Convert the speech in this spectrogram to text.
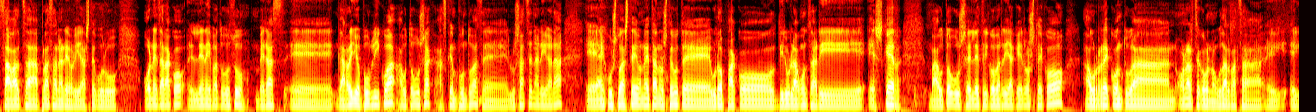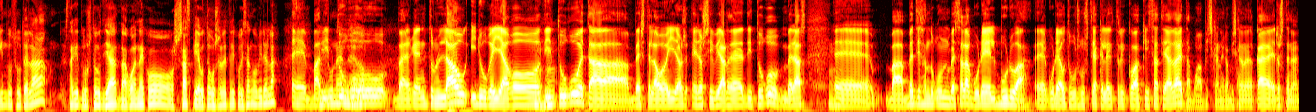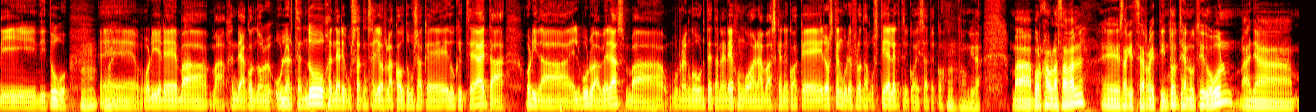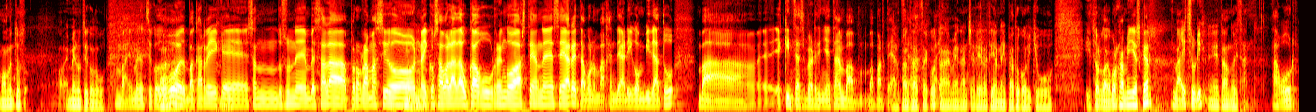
Zabaltza plazan ere hori asteburu honetarako lehen aipatu duzu. Beraz, e, garraio publikoa, autobusak, azken puntua, ze lusatzen ari gara, e, hain justu aste honetan uste dute Europako diru laguntzari esker ba, autobus elektriko berriak erosteko, aurre kontuan onartzeko, bueno, udal batza e, egin duzutela, ez dakit uste dut ja dagoeneko saspi autobus elektriko izango birela? E, ba, ditugu, ba, genitun lau, iru gehiago ditugu, eta beste lau erosi behar ditugu, beraz, hmm. e, ba, beti esan dugun bezala gure helburua e, gure autobus guztiak elektrikoak izatea da, eta ba, bizkaneka, bizkaneka erosten ari ditugu. Hmm, e, hori ere, ba, ba, jendeak ondo ulertzen du, jendeari gustatzen zaio horrelako autobusak edukitzea, eta hori da helburua beraz, ba, urrengo urtetan ere, jungo gara, ba, azkenekoak erosten gure flota guztia elektrikoa izateko. Hmm, ongi da. Ba, Borja Olazabal, ez dakit zerbait tintotzean utzi dugun, baina momentuz hemen utziko dugu. Ba, hemen utziko ba. dugu, bakarrik eh, esan duzunen bezala programazio nahiko zabala daukagu urrengo astean eh, zehar, eta bueno, ba, jendeari gonbidatu, ba, ekintza ezberdinetan, ba, ba parte hartzea. Parte hartzeko, bai. eta hemen antxerri nahi patuko ditugu. Itzorduak, Borja, mi esker? Ba, itzuri. Eta ondo izan. Agur.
